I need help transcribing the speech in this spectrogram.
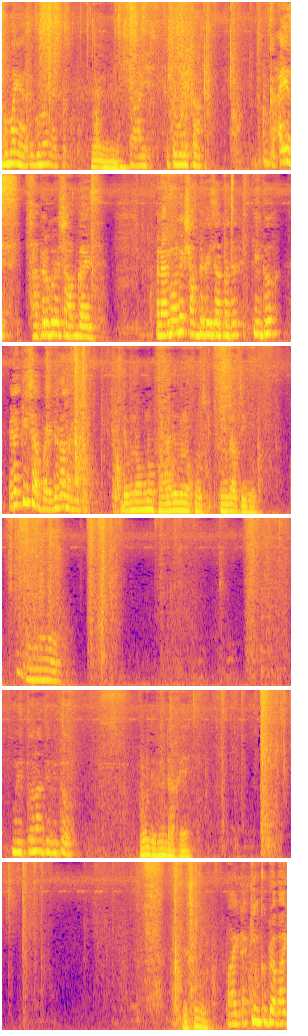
ঘুমাই আছে ঘুমাই আছে ভাই এত বড় সাপ গাইস সাপের উপরে সাপ গাইস মানে আমি অনেক সাপ দেখেছি আপনাদের কিন্তু এটা কি সাপ ভাই দেখা লাগে না দেখো না কোনো পাহাড়ে মনে কোনো যাত্রী ও মৃত না জীবিত আমি দেখুন ডাকে ভাই এটা কিং কুবরা ভাই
